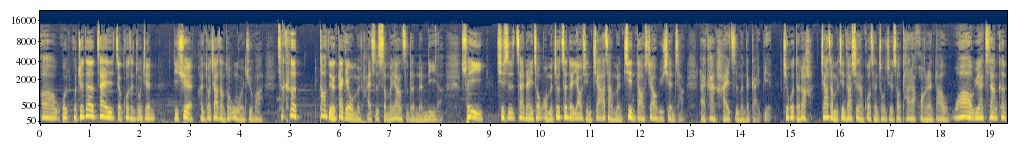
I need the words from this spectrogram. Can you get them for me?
呃，我我觉得在整个过程中间，的确很多家长都问我一句话：这课到底能带给我们孩子什么样子的能力啊？所以。其实，在那一中，我们就真的邀请家长们进到教育现场来看孩子们的改变。结果等到家长们进到现场过程中间的时候，他才恍然大悟：哇，原来这堂课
